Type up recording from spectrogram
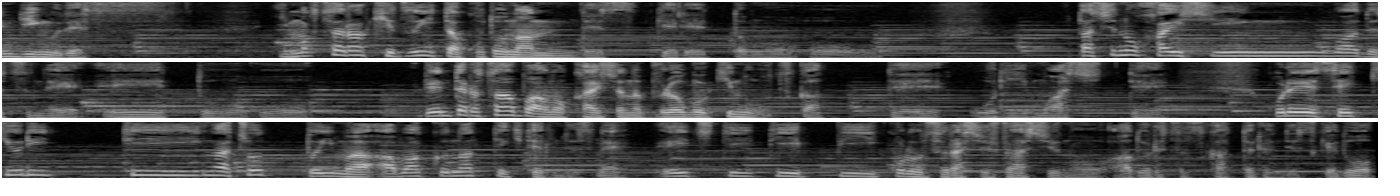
エンディングです。今更気づいたことなんですけれども、私の配信はですね、えっ、ー、と、レンタルサーバーの会社のブログ機能を使っておりまして、これセキュリティがちょっと今甘くなってきてるんですね。http コロンスラッシュスラッシュのアドレス使ってるんですけど、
